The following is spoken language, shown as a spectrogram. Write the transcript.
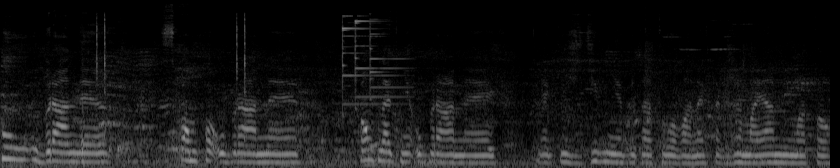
Pół ubranych, skąpo ubranych, kompletnie ubranych, jakichś dziwnie wytatuowanych, także Miami ma to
